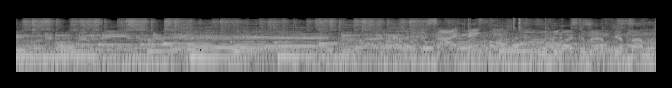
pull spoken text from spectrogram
Would you like to map your family?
